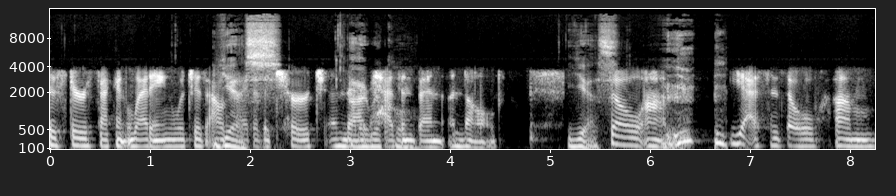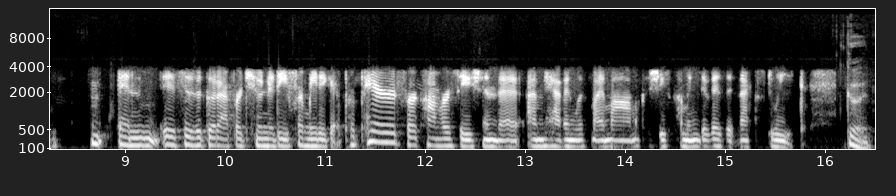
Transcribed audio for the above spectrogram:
sister's second wedding, which is outside Yes. of the church, and that I it recall. hasn't been annulled. Yes. So um, yes, and so um, and this is a good opportunity for me to get prepared for a conversation that I'm having with my mom because she's coming to visit next week Good.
